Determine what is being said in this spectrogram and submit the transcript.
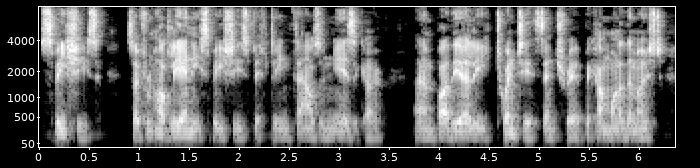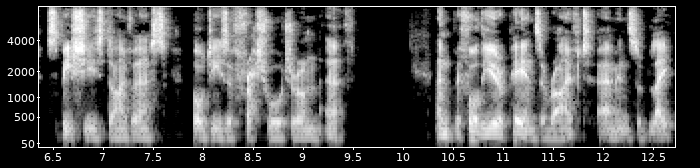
species. So, from hardly any species 15,000 years ago, um, by the early 20th century, it became one of the most species diverse bodies of freshwater on Earth. And before the Europeans arrived um, in sort of late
